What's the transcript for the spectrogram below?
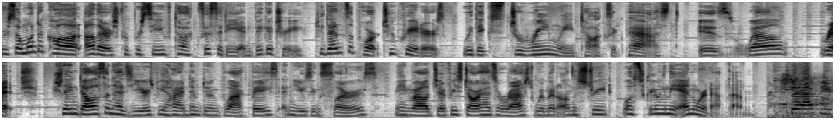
For someone to call out others for perceived toxicity and bigotry, to then support two creators with extremely toxic past, is, well, rich. Shane Dawson has years behind him doing blackface and using slurs. Meanwhile, Jeffree Star has harassed women on the street while screaming the N word at them. Up, you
